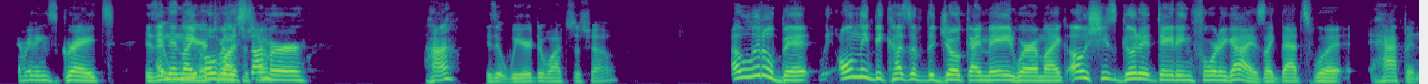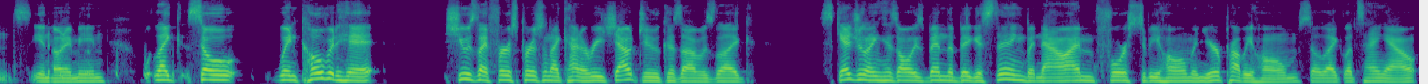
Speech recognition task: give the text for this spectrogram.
everything's great. Is and then, like, over the show? summer, huh? Is it weird to watch the show? A little bit, only because of the joke I made where I'm like, Oh, she's good at dating 40 guys. Like, that's what happens. You know what I mean? like, so when COVID hit, she was the first person I kind of reached out to because I was like, scheduling has always been the biggest thing, but now I'm forced to be home and you're probably home. So like let's hang out.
